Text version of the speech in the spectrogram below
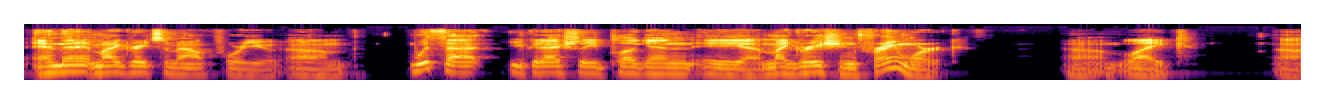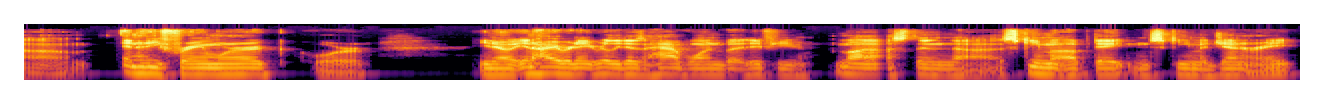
and then it migrates them out for you. Um, with that, you could actually plug in a uh, migration framework, um, like um, Entity Framework, or you know, NHibernate really doesn't have one, but if you must, then uh, Schema Update and Schema Generate.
